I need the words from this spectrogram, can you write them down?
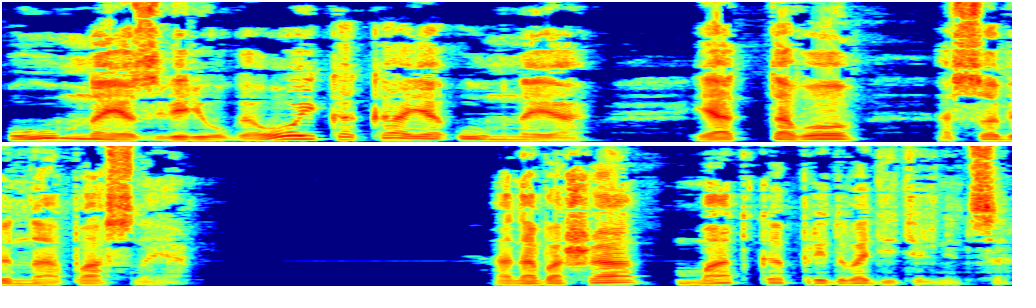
умная зверюга, ой, какая умная, и оттого особенно опасная. а Набаша — матка-предводительница.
